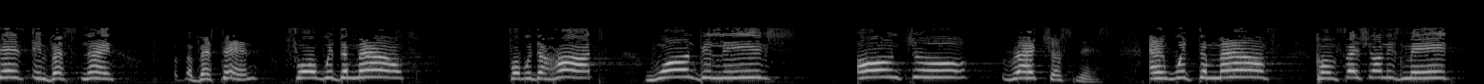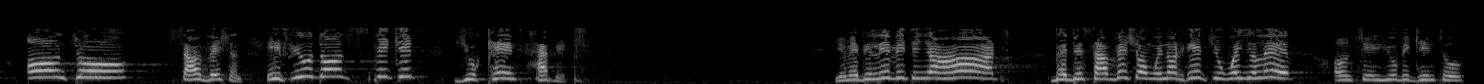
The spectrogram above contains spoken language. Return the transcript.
says in verse 9, uh, verse 10, for with the mouth, for with the heart, one believes unto righteousness. And with the mouth, confession is made unto salvation. If you don't speak it, you can't have it. You may believe it in your heart, but the salvation will not hit you where you live until you begin to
